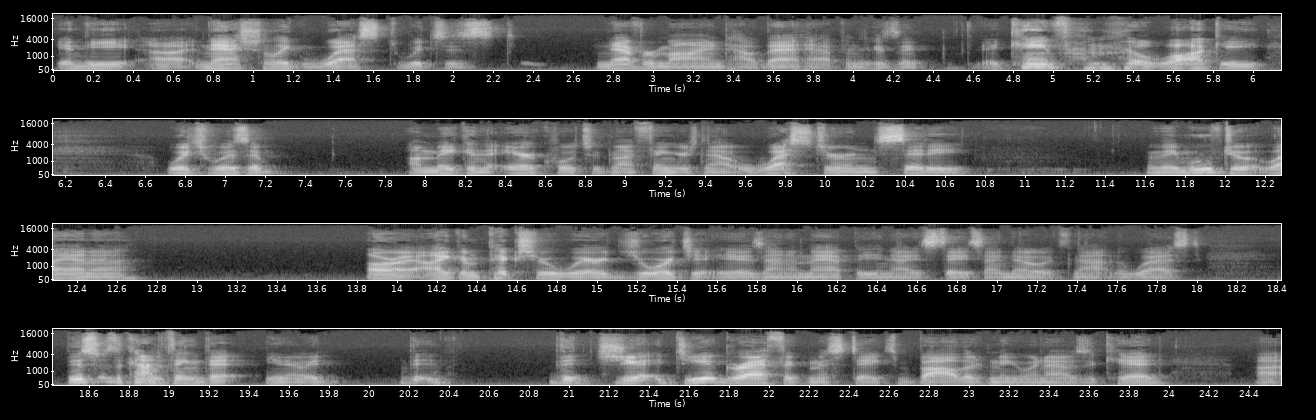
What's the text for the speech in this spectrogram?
in the uh, National League West, which is never mind how that happened because they they came from Milwaukee, which was a I'm making the air quotes with my fingers now Western city when they moved to Atlanta, all right, I can picture where Georgia is on a map of the United States. I know it's not in the West. This was the kind of thing that, you know, it, the, the ge- geographic mistakes bothered me when I was a kid. Uh,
